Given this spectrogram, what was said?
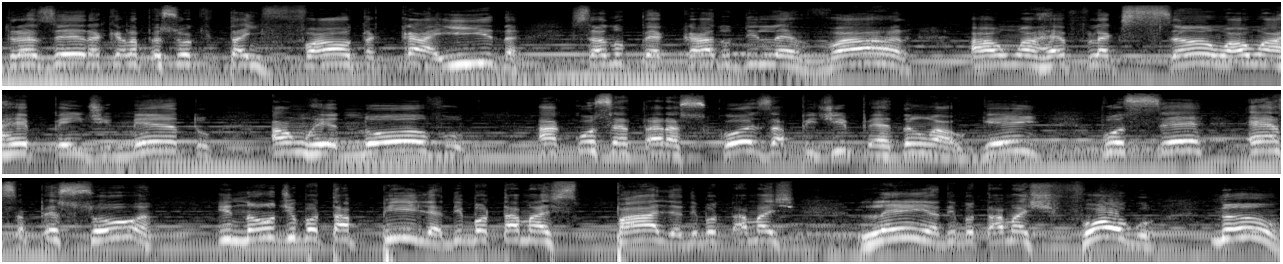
trazer aquela pessoa que está em falta, caída, está no pecado, de levar a uma reflexão, a um arrependimento, a um renovo, a consertar as coisas, a pedir perdão a alguém. Você é essa pessoa e não de botar pilha, de botar mais palha, de botar mais lenha, de botar mais fogo. Não,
